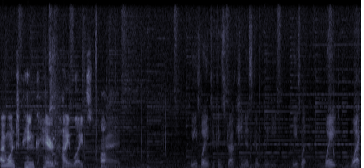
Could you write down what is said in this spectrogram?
I want pink haired highlights. Huh. Please wait until construction is complete. Please wait. Wait, what?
